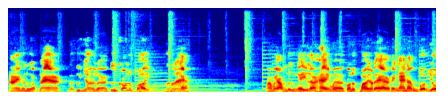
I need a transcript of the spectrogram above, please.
Ai mà nuôi ốc đẻ là cứ nhớ là cứ có nước mới là nó đẻ. Mà mấy ông đừng nghĩ là hễ mà có nước mới nó đẻ rồi cái ngày nào cũng bơm vô.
